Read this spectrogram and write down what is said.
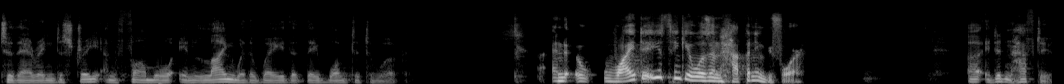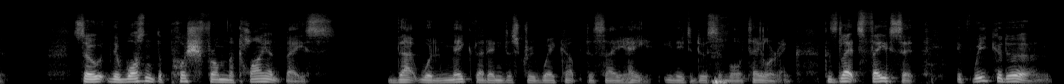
to their industry, and far more in line with the way that they wanted to work. And uh, why do you think it wasn't happening before? Uh, it didn't have to. So there wasn't the push from the client base that would make that industry wake up to say, hey, you need to do some more tailoring. Because let's face it, if we could earn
